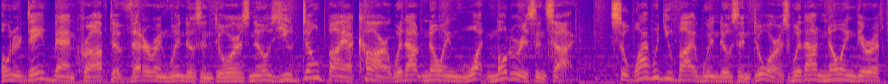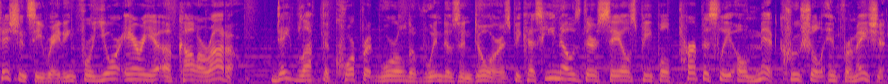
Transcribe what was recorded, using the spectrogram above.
Owner Dave Bancroft of Veteran Windows and Doors knows you don't buy a car without knowing what motor is inside. So why would you buy windows and doors without knowing their efficiency rating for your area of Colorado? Dave left the corporate world of windows and doors because he knows their salespeople purposely omit crucial information.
